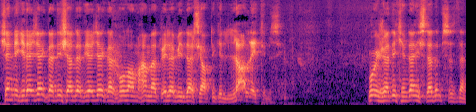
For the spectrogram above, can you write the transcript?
Şimdi gidecekler dışarıda diyecekler Molla Muhammed öyle bir ders yaptı ki lal etti bizi. Bu ücreti kimden istedim? Sizden.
